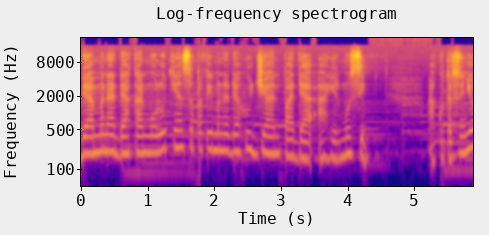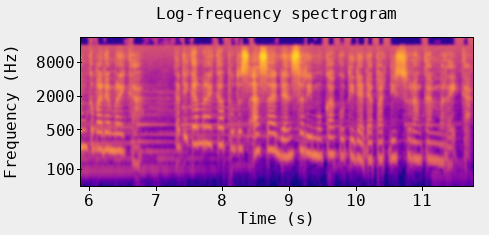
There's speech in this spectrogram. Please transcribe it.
dan menadahkan mulutnya seperti menedah hujan pada akhir musim. Aku tersenyum kepada mereka ketika mereka putus asa dan seri mukaku tidak dapat disuramkan mereka.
